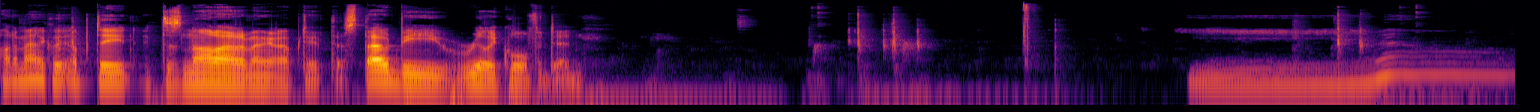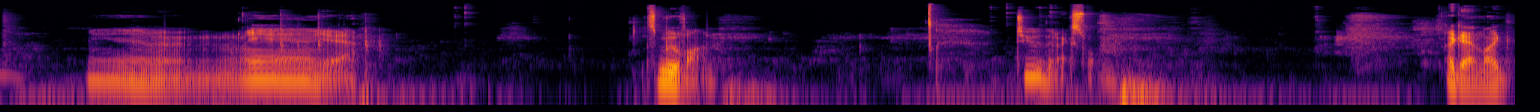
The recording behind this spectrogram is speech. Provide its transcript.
automatically update? It does not automatically update this. That would be really cool if it did. Yeah, yeah, yeah. Let's move on to the next one. Again, like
